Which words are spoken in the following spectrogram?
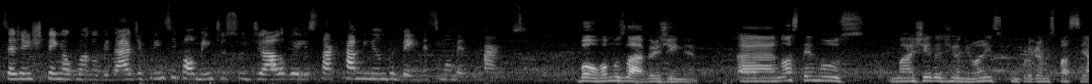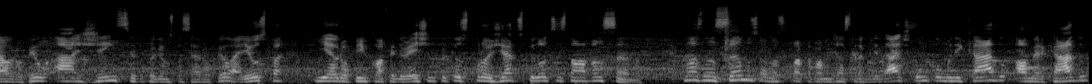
Se a gente tem alguma novidade, principalmente se o diálogo ele está caminhando bem nesse momento, Marcos. Bom, vamos lá, Virgínia. Uh, nós temos uma agenda de reuniões com o Programa Espacial Europeu, a agência do Programa Espacial Europeu, a EUSPA e a European Confederation, porque os projetos pilotos estão avançando. Nós lançamos a nossa plataforma de rastreabilidade com um comunicado ao mercado,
